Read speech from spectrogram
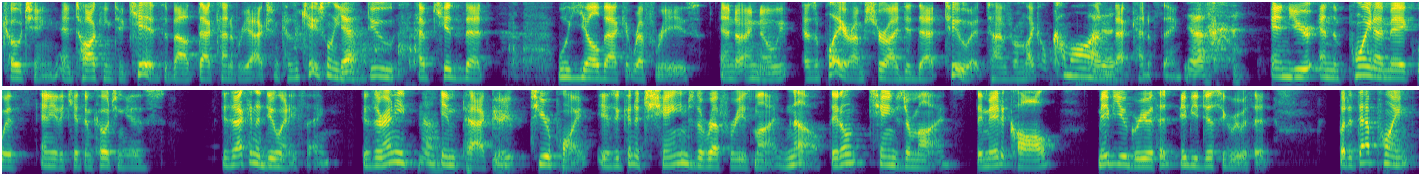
coaching and talking to kids about that kind of reaction, because occasionally yeah. you do have kids that will yell back at referees, and I know mm-hmm. as a player, I'm sure I did that too at times where I'm like, "Oh, come on," that kind of thing. Yeah. and you're and the point I make with any of the kids I'm coaching is, is that going to do anything? Is there any no. impact to your point? Is it going to change the referee's mind? No, they don't change their minds. They made a call. Maybe you agree with it, maybe you disagree with it. But at that point,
